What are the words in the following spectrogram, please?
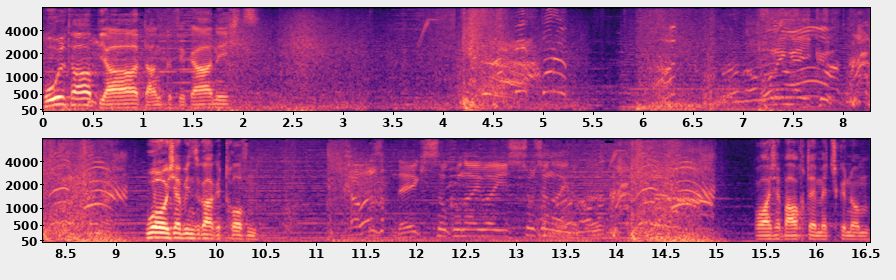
erholt habe. Ja, danke für gar nichts. Wow, ich habe ihn sogar getroffen. Boah, ich habe auch Damage genommen.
